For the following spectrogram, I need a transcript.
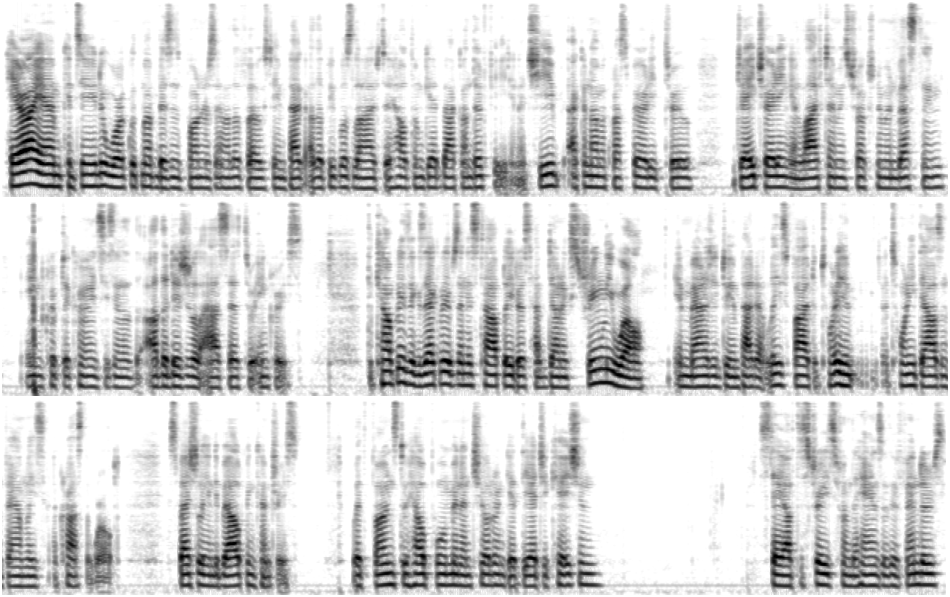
Here I am, continuing to work with my business partners and other folks to impact other people's lives to help them get back on their feet and achieve economic prosperity through day trading and lifetime instruction of investing in cryptocurrencies and other digital assets to increase. The company's executives and its top leaders have done extremely well in managing to impact at least 5 to 20,000 20, uh, families across the world, especially in developing countries, with funds to help women and children get the education, stay off the streets from the hands of the offenders,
